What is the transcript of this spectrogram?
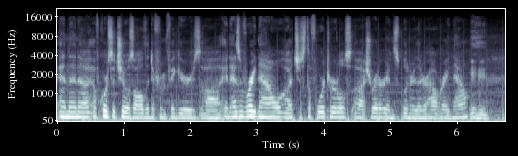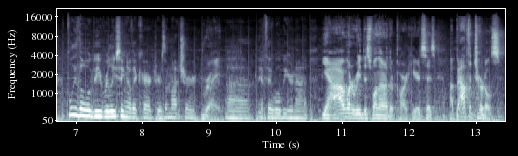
and then uh, of course it shows all the different figures. Uh, and as of right now, uh, just the four turtles, uh, Shredder and Splinter that are out right now. I believe they will be releasing other characters. I'm not sure, Right. uh, if they will be or not. Yeah, I want to read this one other part here. It says about the turtles,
